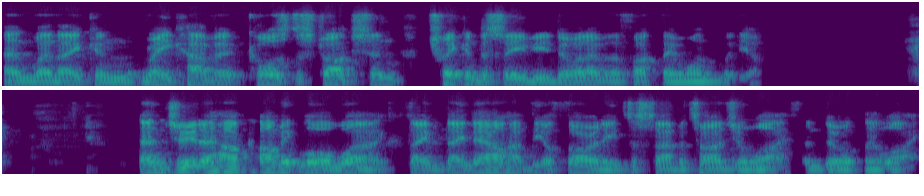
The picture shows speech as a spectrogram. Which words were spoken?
and where they can wreak havoc, cause destruction, trick and deceive you, do whatever the fuck they want with you. And due to how karmic law works, they, they now have the authority to sabotage your life and do what they like.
